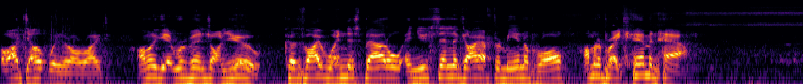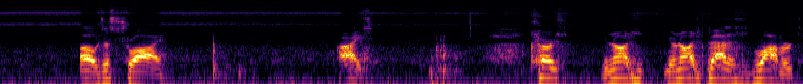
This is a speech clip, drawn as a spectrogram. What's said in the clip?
Oh, I dealt with it alright. I'm gonna get revenge on you. Because if I win this battle and you send the guy after me in a brawl, I'm gonna break him in half. Oh, just try. Alright. Kurt, you're not you're not as bad as Robert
